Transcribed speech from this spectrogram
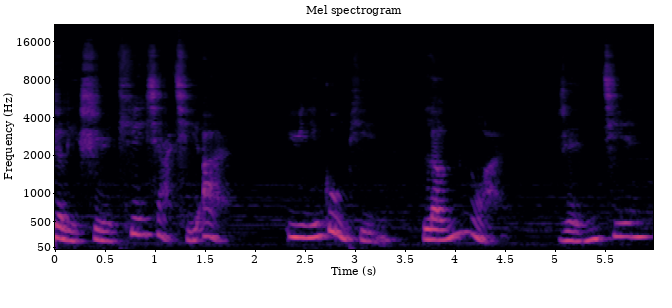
这里是《天下奇案》，与您共品冷暖人间。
